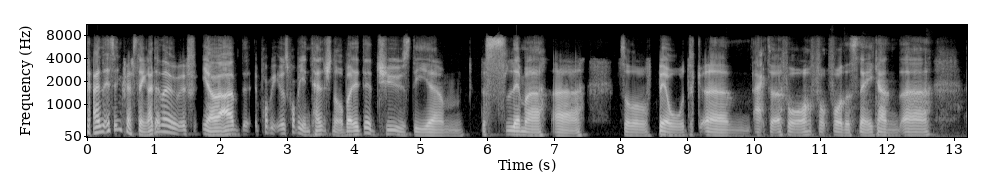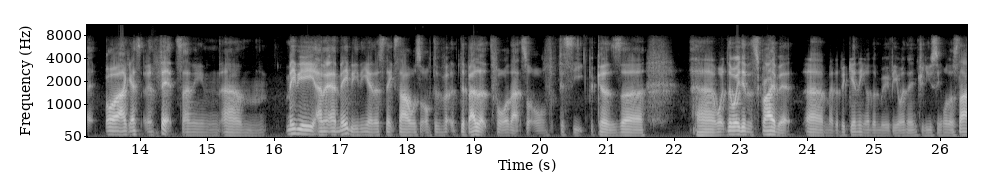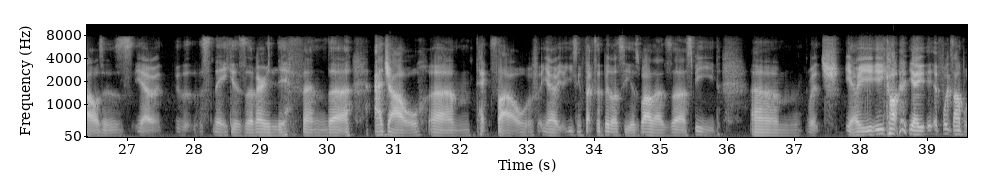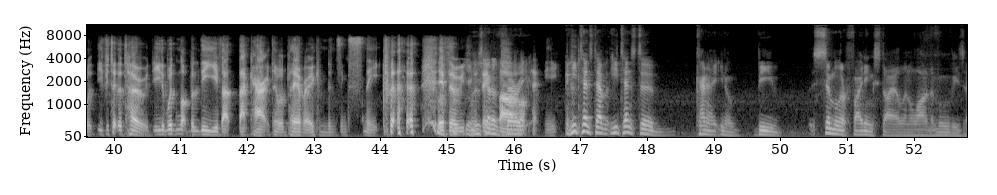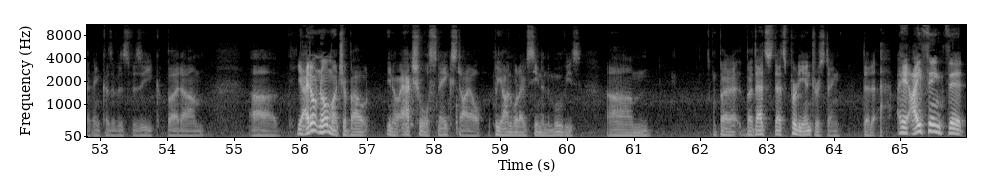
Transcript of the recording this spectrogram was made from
And it's interesting. I don't know if you know. I, it probably it was probably intentional, but it did choose the um, the slimmer uh, sort of build um, actor for, for for the snake, and uh, or I guess it fits. I mean, um, maybe I mean, maybe you know the snake style was sort of de- developed for that sort of physique because uh, uh, what the way they describe it um, at the beginning of the movie when they're introducing all the styles is you know the, the snake is a very lithe and uh, agile um, textile, you know, using flexibility as well as uh, speed. Um, which you know you, you can't. You know, for example, if you took the Toad, you would not believe that that character would play a very convincing snake if they were using yeah, the same style very, technique. And he tends to have he tends to kind of you know be similar fighting style in a lot of the movies. I think because of his physique, but um, uh, yeah, I don't know much about you know actual snake style beyond what I've seen in the movies. Um, but but that's that's pretty interesting. That I I think that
